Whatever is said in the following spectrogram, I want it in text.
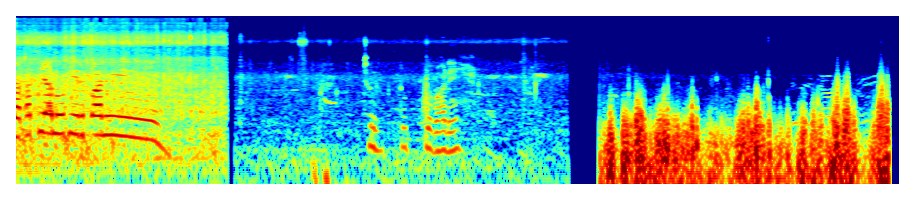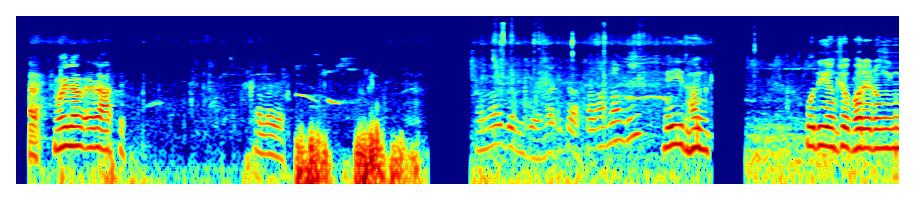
ডাকাতিয়া নদীর পানি। বাড়ি। মহিলা এরা আছে। এই ধান অধিকাংশ ঘরে রঙিন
